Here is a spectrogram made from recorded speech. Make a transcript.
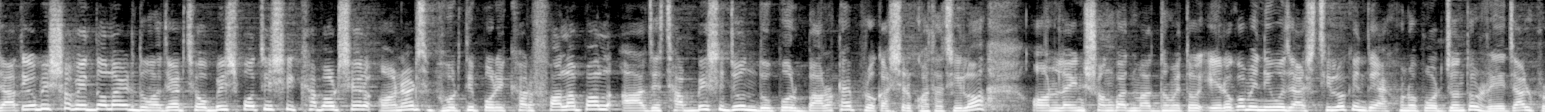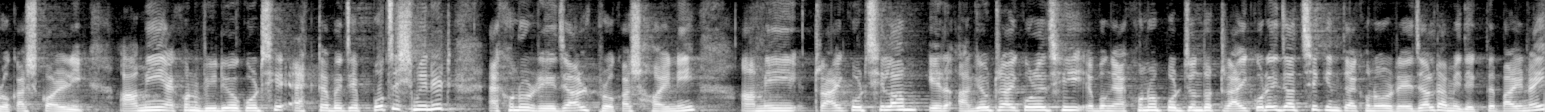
জাতীয় বিশ্ববিদ্যালয়ের দু হাজার চব্বিশ পঁচিশ শিক্ষাবর্ষের অনার্স ভর্তি পরীক্ষার ফলাফল আজ ছাব্বিশ জুন দুপুর বারোটায় প্রকাশের কথা ছিল। অনলাইন সংবাদ মাধ্যমে তো এরকমই নিউজ আসছিল, কিন্তু এখনও পর্যন্ত রেজাল্ট প্রকাশ করেনি। আমি এখন ভিডিও করছি, একটা বেজে পঁচিশ মিনিট এখনও রেজাল্ট প্রকাশ হয়নি। আমি ট্রাই করছিলাম, এর আগেও ট্রাই করেছি এবং এখনও পর্যন্ত ট্রাই করেই যাচ্ছি, কিন্তু এখনও রেজাল্ট আমি দেখতে পারি নাই।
